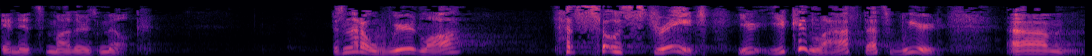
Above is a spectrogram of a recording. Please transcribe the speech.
in its mother's milk. Isn't that a weird law? That's so strange. You, you can laugh. That's weird. Um,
